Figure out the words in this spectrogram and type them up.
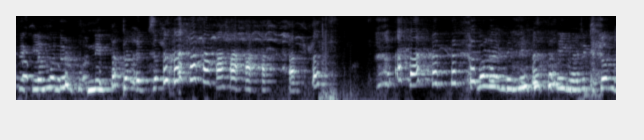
reklamo doon po ning pataad sa Mga nililatay nga reklamo.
